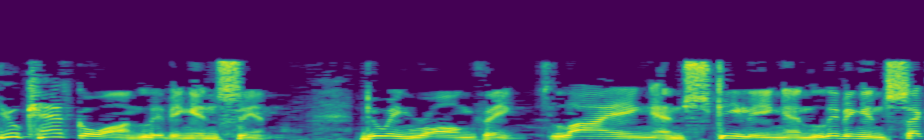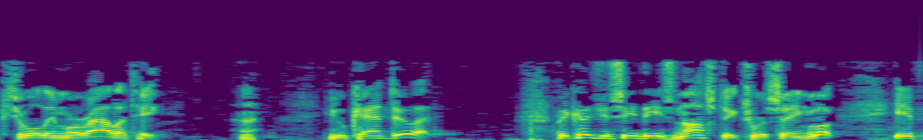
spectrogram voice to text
You can't go on living in sin, doing wrong things, lying and stealing and living in sexual immorality. You can't do it. Because you see, these Gnostics were saying, look, if,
